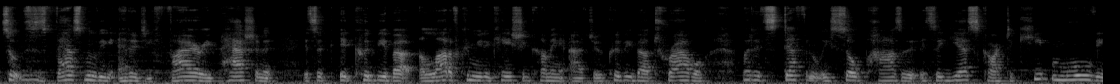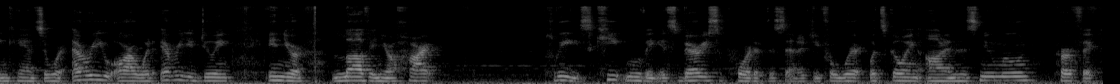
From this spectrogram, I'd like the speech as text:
So this is fast moving energy, fiery, passionate. It's a, it could be about a lot of communication coming at you. It could be about travel, but it's definitely so positive. It's a yes card to keep moving, Cancer, wherever you are, whatever you're doing in your love, in your heart please keep moving. It's very supportive, this energy, for where what's going on. in this new moon, perfect.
